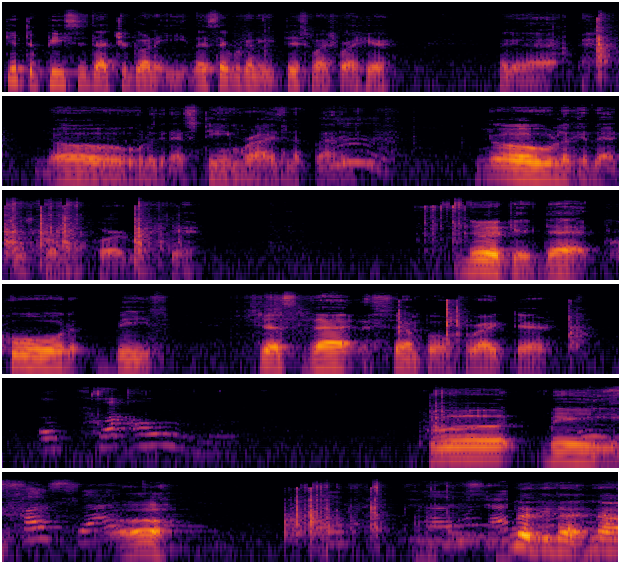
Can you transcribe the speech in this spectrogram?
get the pieces that you're going to eat. Let's say we're going to eat this much right here. Look at that. Oh, look at that steam rising up out of it. Oh, look at that just coming apart right there. Look at that pulled beef. Just that simple right there. Put beef. Oh. Look at that. Now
